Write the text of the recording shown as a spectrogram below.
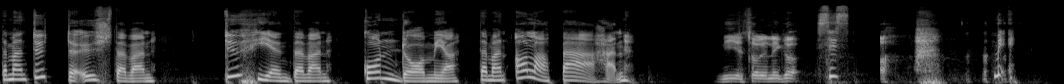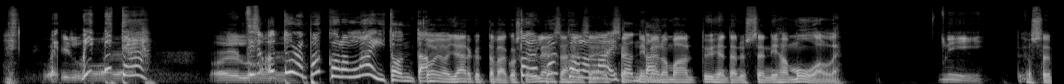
tämän tyttöystävän tyhjentävän kondoomia tämän alapäähän. Niin, että se oli niinku... Siis... Mi, mi, mi, mitä? Siis on- tuolla on pakko olla laitonta. Toi on järkyttävää, koska on yleensä se, se nimenomaan tyhjentänyt sen ihan muualle, Niin. jos se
